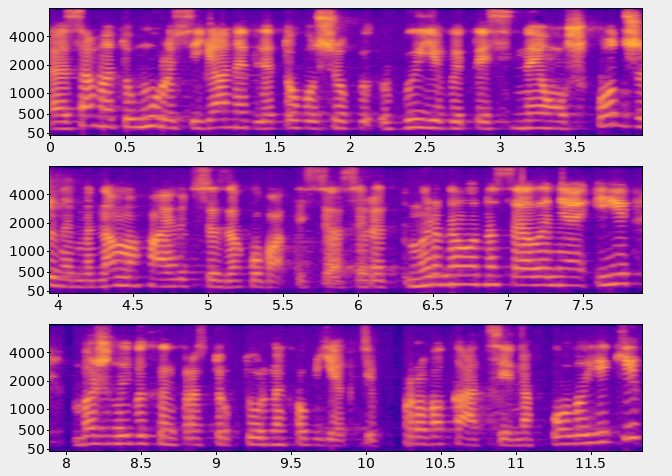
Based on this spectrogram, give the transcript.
Е, Саме тому росіяни для того, щоб виявитись неушкодженими, намагаються заховатися серед мирного населення і важливих інфраструктурних об'єктів, провокації навколо яких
